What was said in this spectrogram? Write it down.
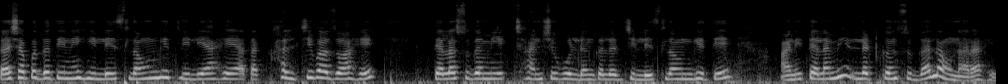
तर अशा पद्धतीने ही लेस लावून घेतलेली आहे. आता खालची बाजू आहे. त्यालासुद्धा मी एक छानशी गोल्डन कलरची लेस लावून घेते आणि त्याला मी लटकनसुद्धा लावणार आहे.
